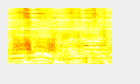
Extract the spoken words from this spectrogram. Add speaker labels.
Speaker 1: Balaji Balaji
